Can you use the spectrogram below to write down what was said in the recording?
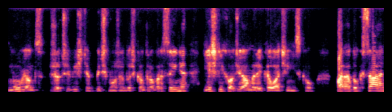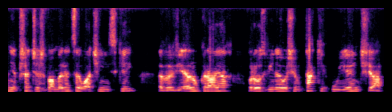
mówiąc rzeczywiście być może dość kontrowersyjnie, jeśli chodzi o Amerykę Łacińską. Paradoksalnie przecież w Ameryce Łacińskiej, w wielu krajach rozwinęły się takie ujęcia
